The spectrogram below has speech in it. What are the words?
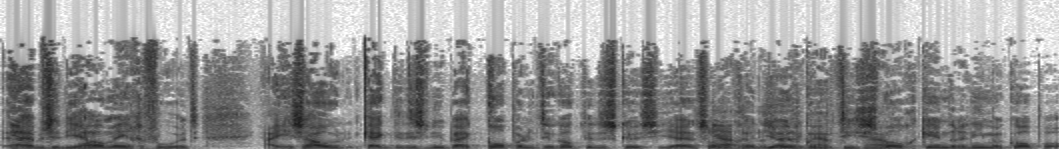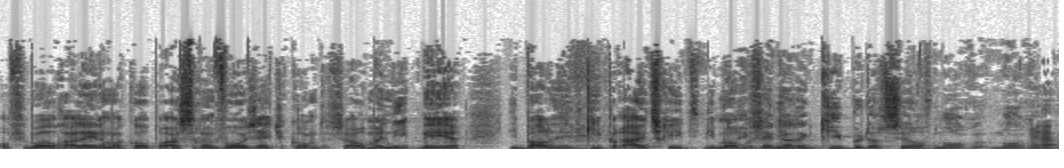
hebben ze die helm ingevoerd. Ja, je zou, kijk, dit is nu bij koppen natuurlijk ook de discussie. Hè? Ja, sommige jeugdcompetities mogen kinderen niet meer koppen. Of ze mogen alleen nog maar koppen als er een voorzetje komt of zo. Maar niet meer die ballen die de keeper uitschiet, die mogen Ik ze vind niet... dat een keeper dat zelf mogen, mogen, Ja.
